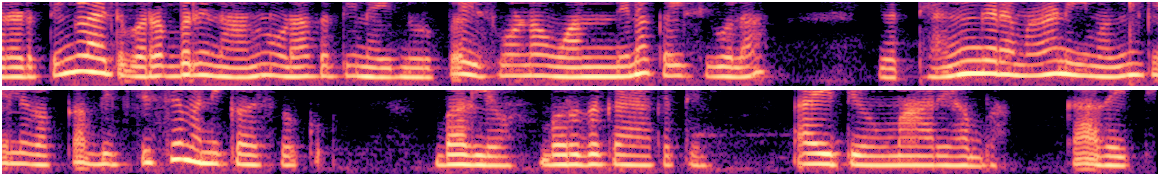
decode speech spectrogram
ಎರಡು ತಿಂಗಳಾಯ್ತು ಬರೋಬ್ಬರಿ ನಾನು ನೋಡಾಕತ್ತೀನಿ. ಐದುನೂರು ರೂಪಾಯಿ ಇಸ್ಕೊಂಡ ಒಂದಿನ ಕೈ ಸಿಗೋಲ್ಲ. ಇವತ್ತು ಹೆಂಗಾರೆ ಮಾಡಿ ಮಗನ ಕೈಲಿ ರೊಕ್ಕ ಬಿಚ್ಚಿಸೇ ಮನೆಗೆ ಕಳಿಸ್ಬೇಕು. ಬರಲಿ ಬರೋದಕ್ಕೆ ಹಾಕತ್ತೀನಿ. ಐತಿ ಮಾರಿ ಹಬ್ಬ. ಕಾದೈತಿ.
